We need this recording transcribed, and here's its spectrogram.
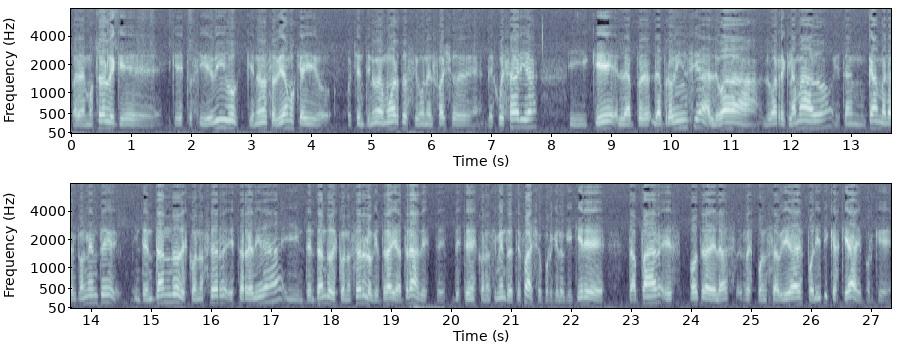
para demostrarle que, que esto sigue vivo, que no nos olvidamos que hay 89 muertos según el fallo de, de juez Aria y que la, la provincia lo ha, lo ha reclamado, está en Cámara actualmente, intentando desconocer esta realidad e intentando desconocer lo que trae atrás de este, de este desconocimiento de este fallo, porque lo que quiere tapar es otra de las responsabilidades políticas que hay, porque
